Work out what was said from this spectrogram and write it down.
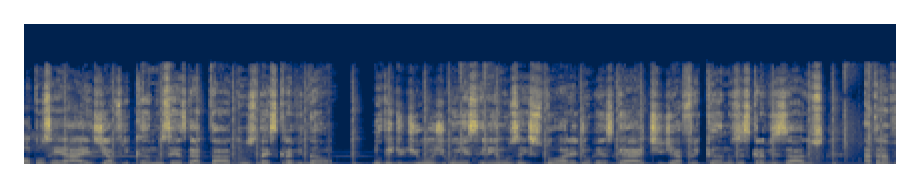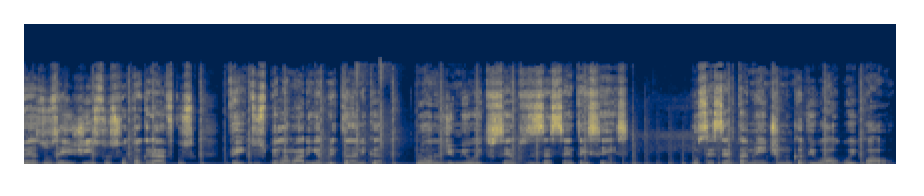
fotos reais de africanos resgatados da escravidão. No vídeo de hoje conheceremos a história de um resgate de africanos escravizados através dos registros fotográficos feitos pela Marinha Britânica no ano de 1866. Você certamente nunca viu algo igual.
